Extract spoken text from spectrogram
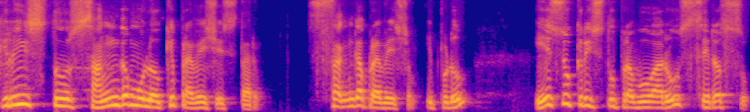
క్రీస్తు సంఘములోకి ప్రవేశిస్తారు. సంఘ ప్రవేశం. ఇప్పుడు యేసుక్రీస్తు ప్రభువారు శిరస్సు.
